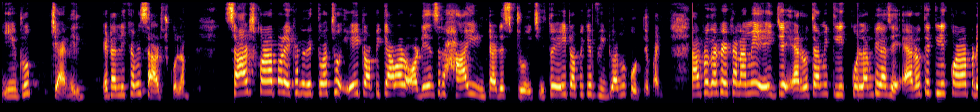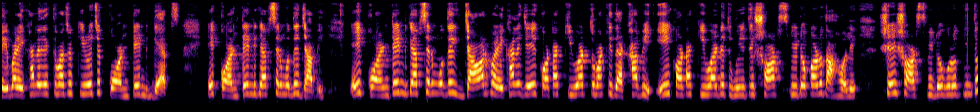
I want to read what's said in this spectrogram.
YouTube channel এটা লিখে আমি সার্চ করলাম। সার্চ করার পর এখানে দেখতে পাচ্ছ, এই টপিকে আমার অডিয়েন্সের হাই ইন্টারেস্ট রয়েছে। তো এই টপিকে ভিডিও আমি করতে পারি। তারপর দেখো, এখানে আমি এই যে অ্যারোতে আমি ক্লিক করলাম, ঠিক আছে? অ্যারোতে ক্লিক করার পরে এবার এখানে দেখতে পাচ্ছ কি রয়েছে? কন্টেন্ট গ্যাপস এই কন্টেন্ট গ্যাপস এর মধ্যে যাবে। এই কন্টেন্ট গ্যাপস এর মধ্যে যাওয়ার পর এখানে যে কটা কিওয়ার্ড তোমাকে দেখাবে, এই কটা কিওয়ার্ডে তুমি যদি শর্টস ভিডিও করো, তাহলে সেই শর্টস ভিডিওগুলো কিন্তু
